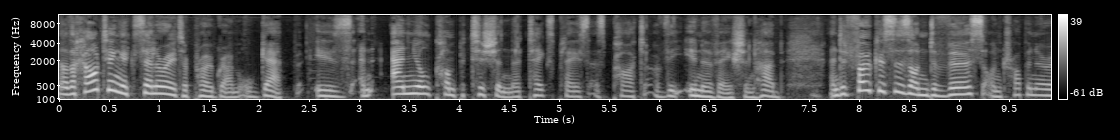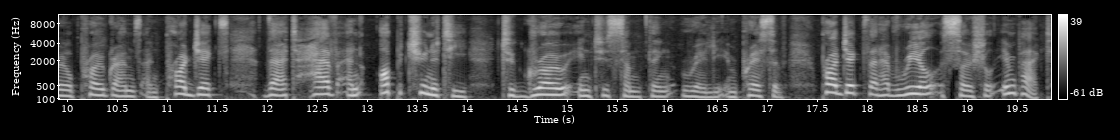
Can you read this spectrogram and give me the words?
Now, the Gauteng Accelerator Program, or GAP, is an annual competition that takes place as part of the Innovation Hub. And it focuses on diverse entrepreneurial programs and projects that have an opportunity to grow into something really impressive. Projects that have real social impact.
